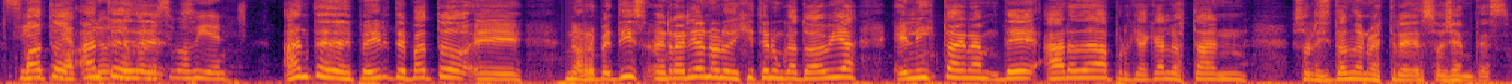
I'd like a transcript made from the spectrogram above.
Sí, Pato, la- antes lo, de- conocemos bien. Antes de despedirte, Pato, eh, nos repetís, en realidad no lo dijiste nunca todavía, el Instagram de Arda, porque acá lo están solicitando nuestros oyentes.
